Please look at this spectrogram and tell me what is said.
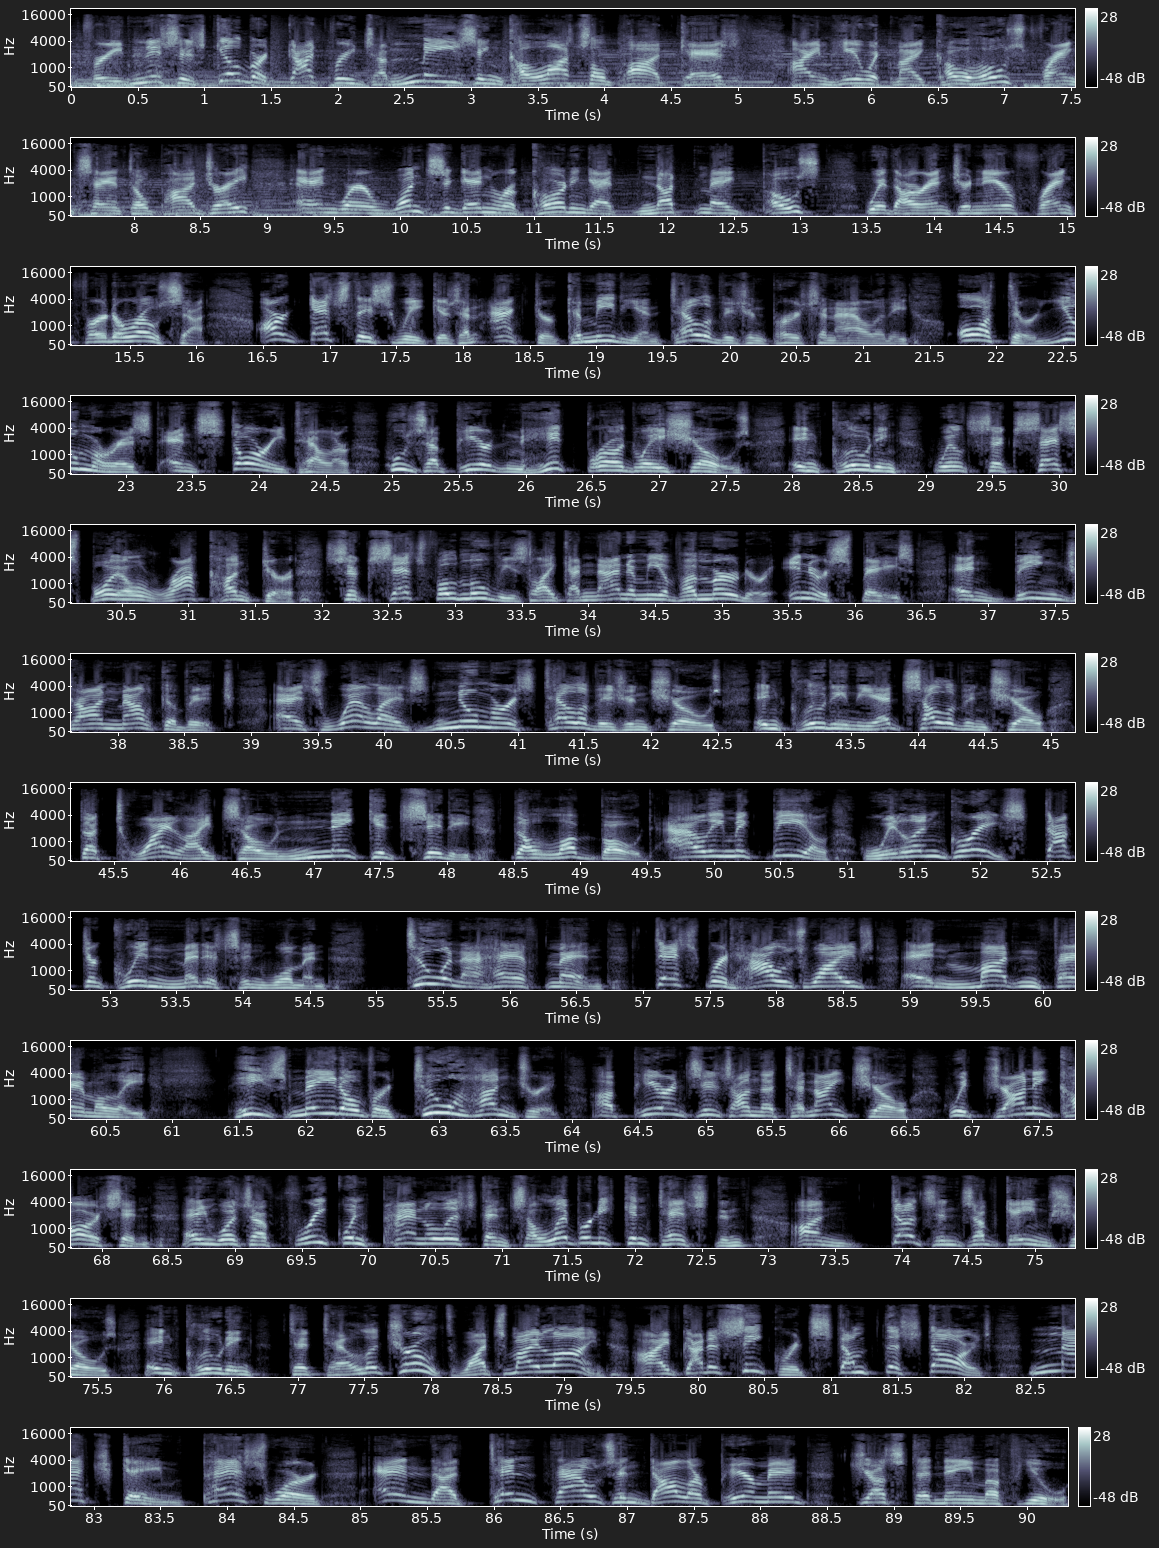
Gottfried, and this is Gilbert Gottfried's amazing colossal podcast. I'm here with my co host, Frank Santopadre, and we're once again recording at Nutmeg Post with our engineer, Frank Verderosa. Our guest this week is an actor, comedian, television personality, author, humorist, and storyteller who's appeared in hit Broadway shows, including Will Success Spoil Rock Hunter, successful movies like Anatomy of a Murder, Inner Space, and Being John Malkovich, as well as numerous television shows, including The Ed Sullivan Show, The Twilight Zone, Naked City, The Love Boat, Ally McBeal, Will and Grace, Dr. Quinn, Medicine Woman, Two and a Half Men, Desperate Housewives, and Modern Family. He's made over 200 appearances on The Tonight Show with Johnny Carson and was a frequent panelist and celebrity contestant on dozens of game shows, including To Tell the Truth, What's My Line? I've Got a Secret, Stump the Stars, Match Game, Password, and the $10,000 Pyramid, just to name a few.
